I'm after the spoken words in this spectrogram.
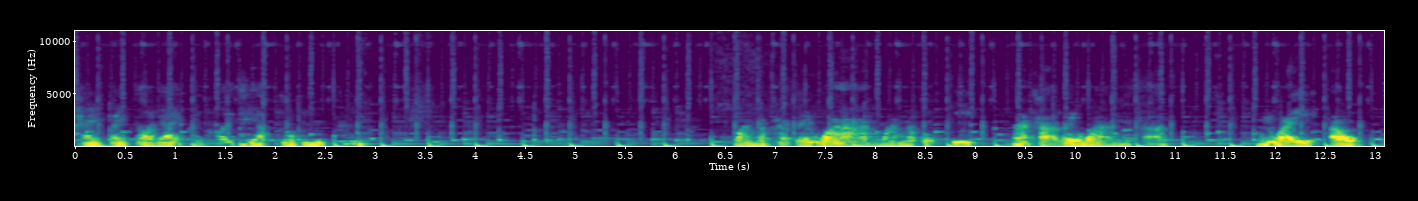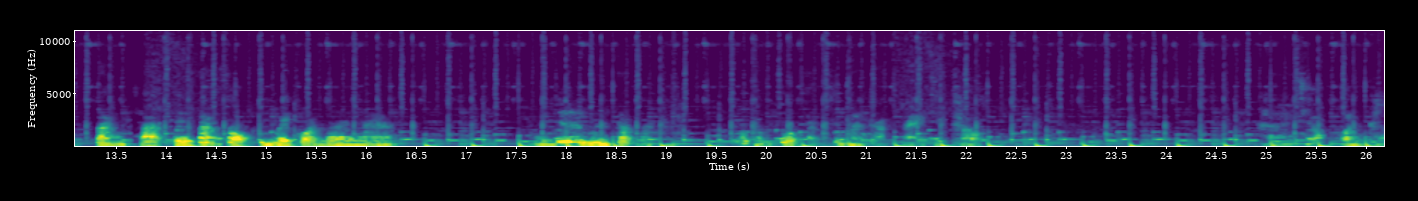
ใครไปต่อได้ค่อยๆ ขยับตัวไปลุกขึ้น วางหน้าผากได้วาง วางหน้าอกที่ หน้าขาได้วางนะคะ ไม่ไหวเอาตั้งฉากเออตั้งศอกขึ้นไว้ก่อนได้นะแล้วเดินมือกลับมาก็ทำตัวกลับขึ้นมาค่ะหายใจเข้าหายใจออกผ่อนคล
